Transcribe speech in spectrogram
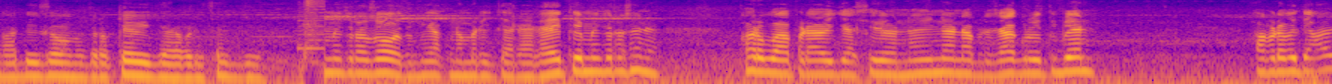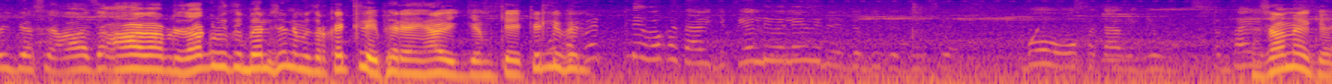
ગાડી જો મિત્રો, કેવી જ્યારે આપણી થઈ ગઈ. મિત્રો, જો તમે એક નંબર જ્યારે રાતે મિત્રો છે ને ફરવા આપણે આવી ગયા સીધો નહીં ના આપણે જાગૃતિ બેન આપણે બધા આવી જશે આ આ આપણે જાગૃતિ બેન છે ને મિત્રો કેટલી ફેરે અહીં આવી એમ કે કેટલી ફેરે? જામે કે?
